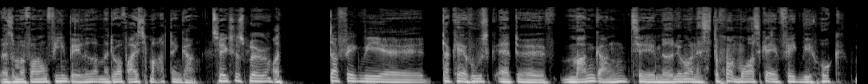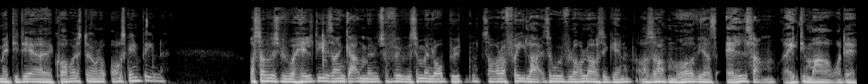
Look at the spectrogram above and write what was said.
altså man får nogle fine billeder, men det var faktisk smart dengang. Texas Bløkker. Og der fik vi, øh, der kan jeg huske, at øh, mange gange til medlemmernes store morskab fik vi hug med de der cowboystøvler over skinbenene. Og så hvis vi var heldige, så en gang imellem, så fik vi simpelthen lov at bytte den. Så var der fri leg, så kunne vi få lov at lade os igen. Og så morede vi os alle sammen rigtig meget over det.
